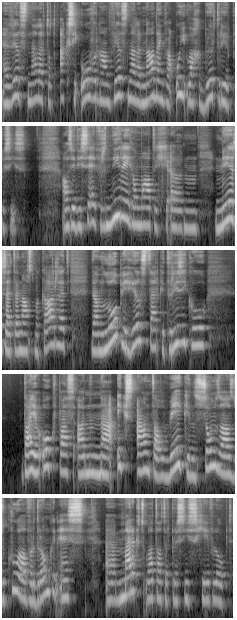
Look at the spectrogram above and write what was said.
En veel sneller tot actie overgaan. Veel sneller nadenken van oei, wat gebeurt er hier precies? Als je die cijfers niet regelmatig um, neerzet en naast elkaar zet, dan loop je heel sterk het risico dat je ook pas na x aantal weken, soms als de koe al verdronken is, uh, merkt wat dat er precies scheef loopt.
